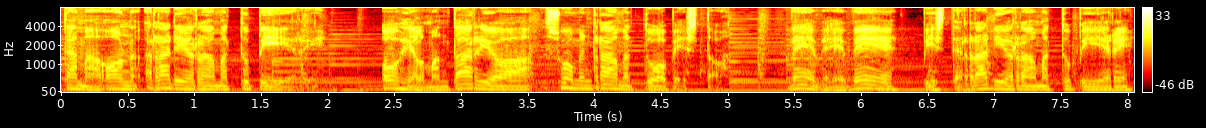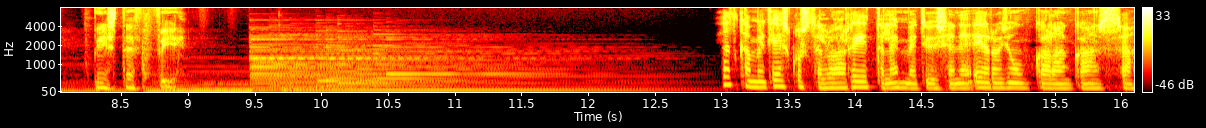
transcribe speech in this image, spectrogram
Tämä on Radioraamattu Piiri. Ohjelman tarjoaa Suomen Raamattuopisto www.radioraamattupiiri.fi. Jatkamme keskustelua Riitta Lemmetyisen ja Eero Junkkalan kanssa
